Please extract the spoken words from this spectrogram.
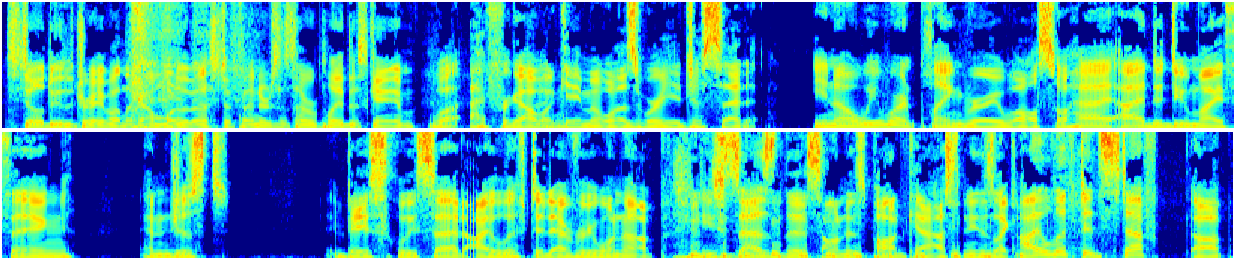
still do the Draymond. Like I'm one of the best defenders that's ever played this game. What I forgot what game it was where you just said, you know, we weren't playing very well, so I, I had to do my thing, and just basically said, I lifted everyone up. He says this on his podcast, and he's like, I lifted Steph up.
